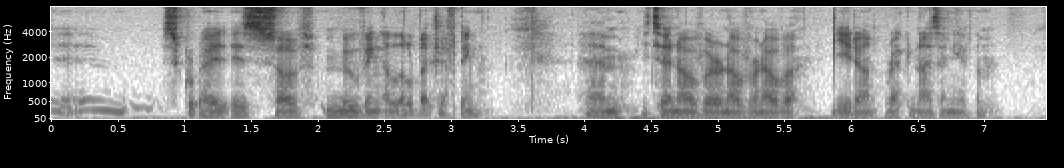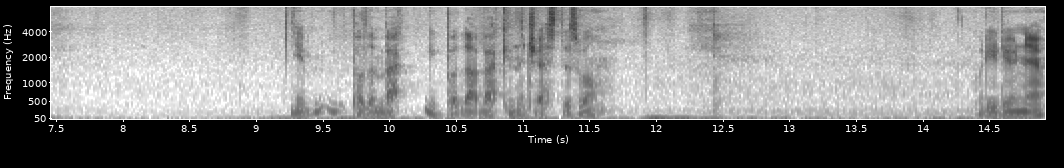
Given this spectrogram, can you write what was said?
uh, is sort of moving a little bit, shifting. Um, you turn over and over and over. You don't recognize any of them. You put them back. You put that back in the chest as well. What are you doing now?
